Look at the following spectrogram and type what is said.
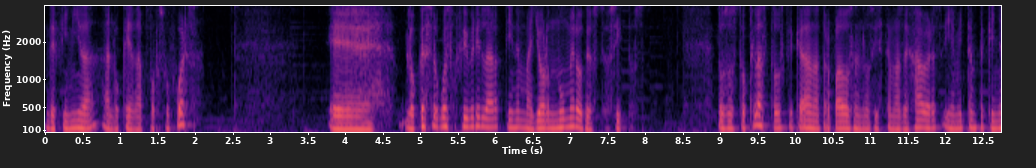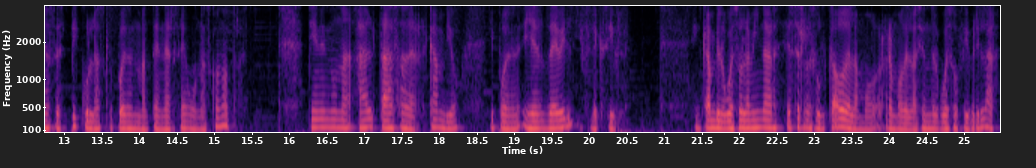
definida a lo que da por su fuerza. Eh, lo que es el hueso fibrilar tiene mayor número de osteocitos los osteoclastos que quedan atrapados en los sistemas de Havers y emiten pequeñas espículas que pueden mantenerse unas con otras. Tienen una alta tasa de recambio y, y es débil y flexible. En cambio, el hueso laminar es el resultado de la remodelación del hueso fibrilar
